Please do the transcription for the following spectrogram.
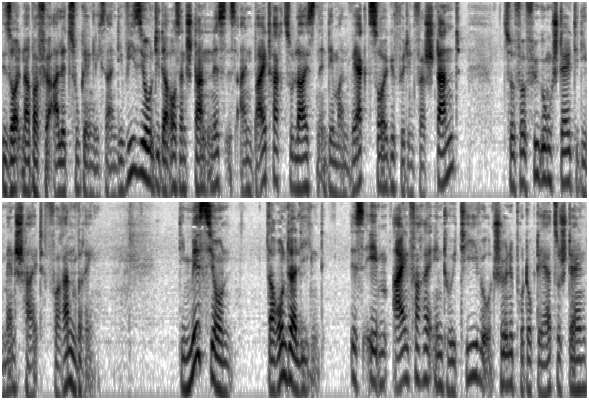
Sie sollten aber für alle zugänglich sein. Die Vision, die daraus entstanden ist, ist einen Beitrag zu leisten, indem man Werkzeuge für den Verstand zur Verfügung stellt, die die Menschheit voranbringen. Die Mission darunter liegend ist eben einfache, intuitive und schöne Produkte herzustellen,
